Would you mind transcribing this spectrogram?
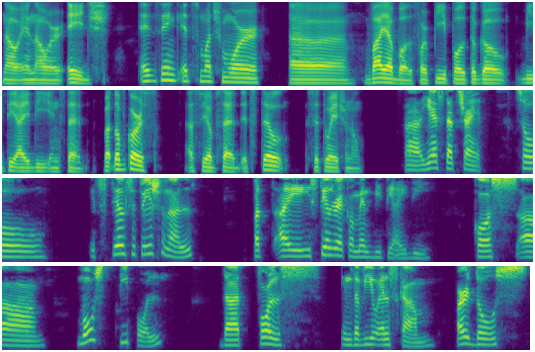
now in our age i think it's much more uh viable for people to go btid instead but of course as you have said it's still situational Uh, yes, that's right. So it's still situational, but I still recommend BTID because um, most people that falls in the VUL scam are those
